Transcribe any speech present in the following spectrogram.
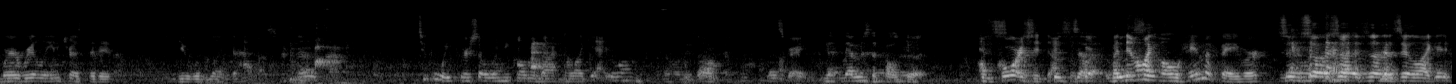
we're really interested if you would like to have us. And took a week or so when he called me back, and I'm like, yeah, you're on. So that's great. That, that must have felt good. Of course it does. Uh, course. But now I owe him a favor. So, so, so, so, so like, it,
